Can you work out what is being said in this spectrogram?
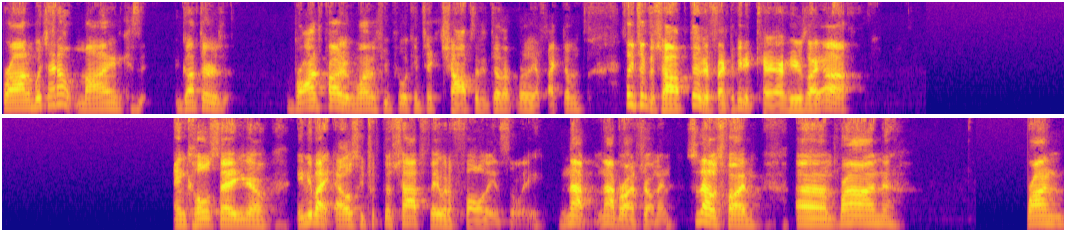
Braun, which I don't mind because Gunther's Braun's probably one of the few people who can take chops and it doesn't really affect him. So he took the chop, didn't affect him. He didn't care. He was like, oh, And Cole said, you know, anybody else who took those chops, they would have fallen instantly. Not not Braun Strowman. So that was fun. Um, Braun Braun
